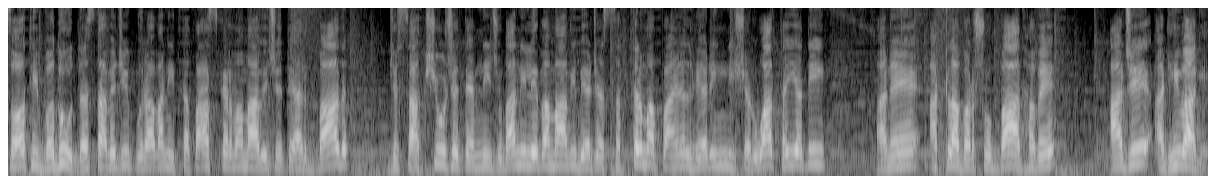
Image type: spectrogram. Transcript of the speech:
સોથી વધુ દસ્તાવેજી પુરાવાની તપાસ કરવામાં આવી છે. ત્યારબાદ જે સાક્ષીઓ છે તેમની જુબાની લેવામાં આવી. બે હજાર સત્તરમાં ફાઇનલ હિયરિંગની શરૂઆત થઈ હતી અને આટલા વર્ષો બાદ હવે આજે અઢી વાગે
